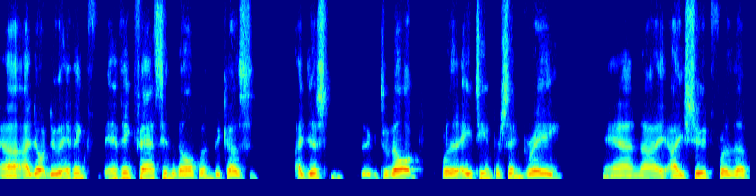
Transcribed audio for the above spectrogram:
Uh, I don't do anything anything fancy in development because I just develop for the 18% gray, and I, I shoot for the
